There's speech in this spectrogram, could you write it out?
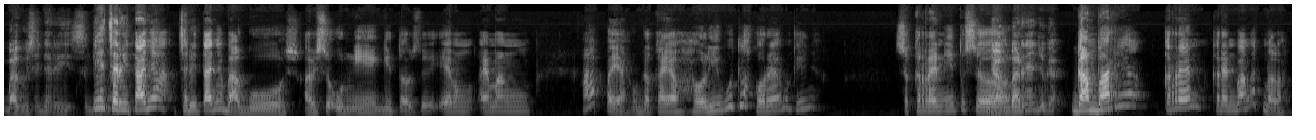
bagusnya dari segi Iya ceritanya ceritanya bagus, habis itu unik gitu, habis itu emang emang apa ya, udah kayak Hollywood lah Korea mah kayaknya. Sekeren itu, se gambarnya juga. gambarnya keren, keren banget malah.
